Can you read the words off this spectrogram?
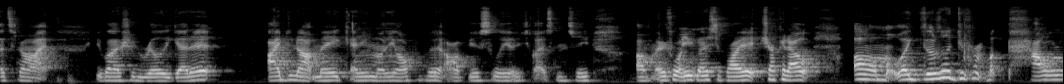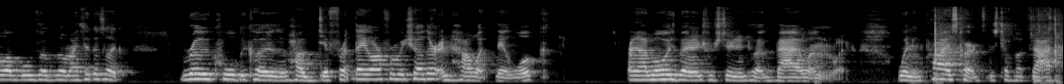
it's not. You guys should really get it. I do not make any money off of it, obviously, as you guys can see. Um, I just want you guys to buy it, check it out. Um, like there's like different like, power levels of them. I think it's like really cool because of how different they are from each other and how like they look. And I've always been interested into like battling, like winning prize cards and stuff like that.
